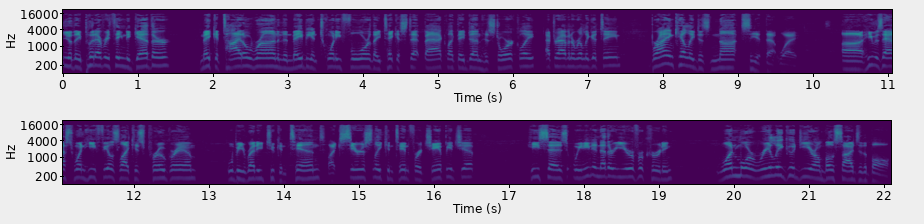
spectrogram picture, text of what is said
you know they put everything together, make a title run, and then maybe in 24 they take a step back like they've done historically after having a really good team. Brian Kelly does not see it that way. Uh, he was asked when he feels like his program will be ready to contend, like seriously contend for a championship. He says we need another year of recruiting, one more really good year on both sides of the ball.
